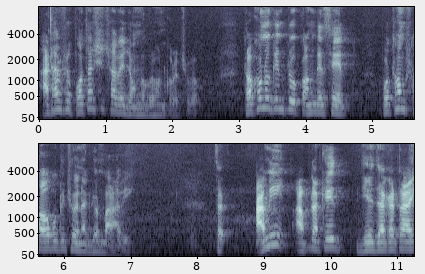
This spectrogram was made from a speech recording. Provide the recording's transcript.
আঠারোশো পঁচাশি সালে জন্মগ্রহণ করেছিল। তখনও কিন্তু কংগ্রেসের প্রথম সভাপতি ছিলেন একজন বাঙালি। তা আমি আপনাকে যে জায়গাটায়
